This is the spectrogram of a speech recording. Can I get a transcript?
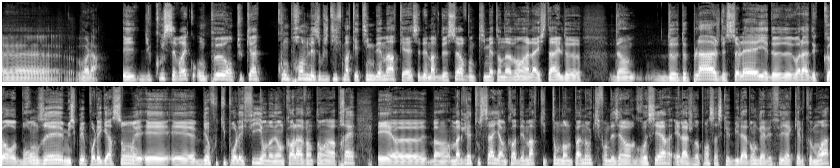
Euh, voilà. Et du coup, c'est vrai qu'on peut en tout cas comprendre les objectifs marketing des marques. C'est des marques de surf donc qui mettent en avant un lifestyle de d'un de, de plage, de soleil et de, voilà de corps bronzés, musclés pour les garçons et, bien foutus pour les filles. On en est encore là 20 ans après. Et euh, ben malgré tout ça, il y a encore des marques qui tombent dans le panneau, qui font des erreurs grossières. Et là, je repense à ce que Billabong avait fait il y a quelques mois.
